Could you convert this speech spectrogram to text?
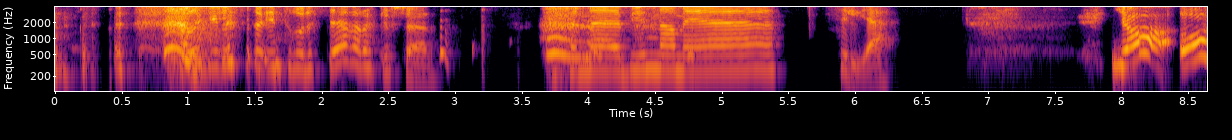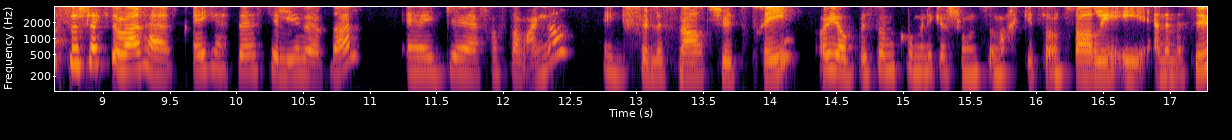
har dere lyst til å introdusere dere sjøl? Vi kan eh, begynne med Silje. Ja, å, så kjekt å være her. Jeg heter Silje Løvdahl. Jeg er fra Stavanger. Jeg fyller snart 23 og jobber som kommunikasjons- og markedsansvarlig i NMSU.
